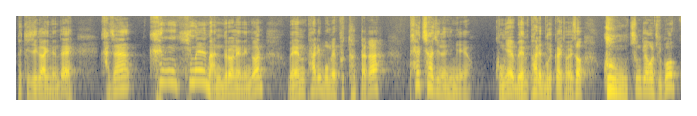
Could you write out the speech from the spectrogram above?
패키지가 있는데 가장 큰 힘을 만들어내는 건 왼팔이 몸에 붙었다가 펼쳐지는 힘이에요. 공에 왼팔의 무게까지 더해서 쿵 충격을 주고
